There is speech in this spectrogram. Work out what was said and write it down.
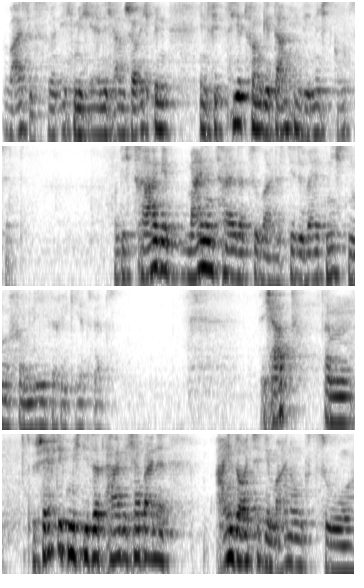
weiß es, wenn ich mich ehrlich anschaue. Ich bin infiziert von Gedanken, die nicht gut sind. Und ich trage meinen Teil dazu bei, dass diese Welt nicht nur von Liebe regiert wird. Ich habe, ähm, es beschäftigt mich dieser Tage, ich habe eine eindeutige Meinung zu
